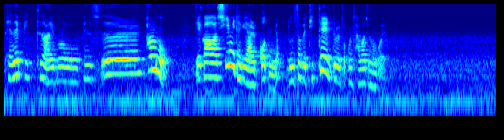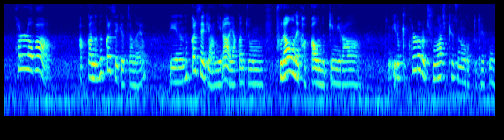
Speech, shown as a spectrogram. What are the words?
Benefit 아이브로우 펜슬 3호 얘가 심이 되게 얇거든요. 눈썹의 디테일들을 조금 잡아주는 거예요. 컬러가 아까는 흑갈색이었잖아요. 얘는 흑갈색이 아니라 약간 좀 브라운에 가까운 느낌이라 좀 이렇게 컬러를 중화시켜주는 것도 되고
